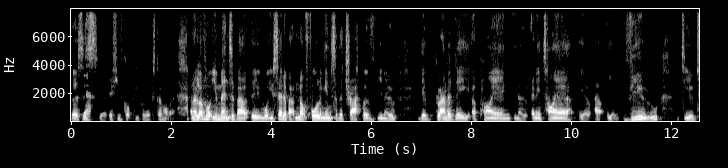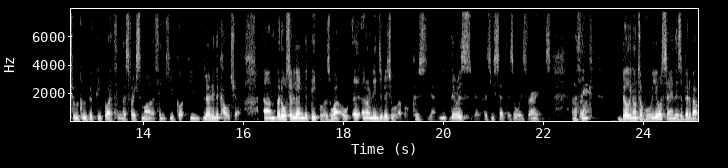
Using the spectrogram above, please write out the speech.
versus yeah. you know, if you've got people who are external there. And I love what you meant about uh, what you said about not falling into the trap of, you know, you know, blandly applying, you know, an entire, you know, you know, view to you to a group of people. I think that's very smart. I think you've got you learning the culture, um, but also learning the people as well uh, on an individual level because you, there is, as you said, there's always variance, and I think. Building on top of what you're saying, there's a bit about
